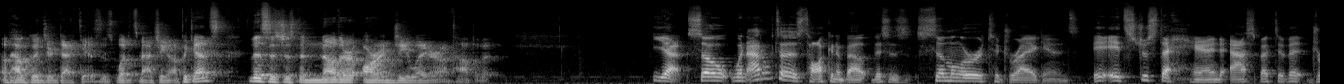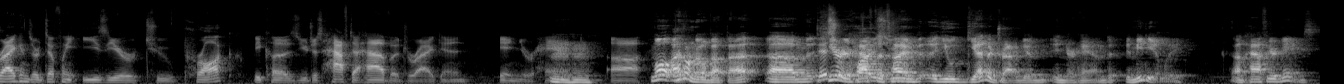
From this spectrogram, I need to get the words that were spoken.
of how good your deck is, is what it's matching up against. This is just another RNG layer on top of it. Yeah, so when Adalta is talking about this is similar to dragons, it's just the hand aspect of it. Dragons are definitely easier to proc because you just have to have a dragon in your hand. Mm-hmm. Uh, well, I don't know about that. Um, here, half the time you... you get a dragon in your hand immediately on half your games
